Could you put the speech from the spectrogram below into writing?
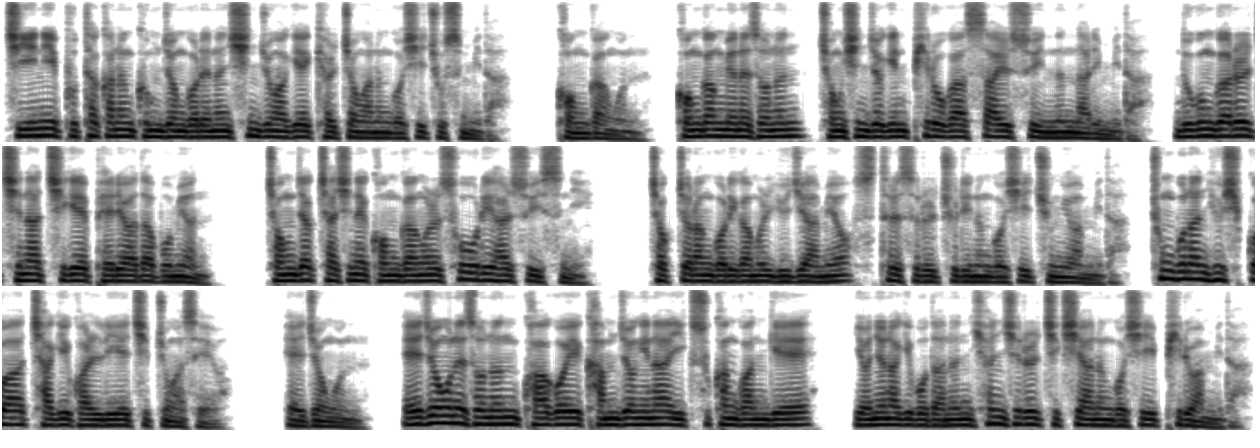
지인이 부탁하는 금전거래는 신중하게 결정하는 것이 좋습니다. 건강운. 건강면에서는 정신적인 피로가 쌓일 수 있는 날입니다. 누군가를 지나치게 배려하다 보면 정작 자신의 건강을 소홀히 할 수 있으니 적절한 거리감을 유지하며 스트레스를 줄이는 것이 중요합니다. 충분한 휴식과 자기 관리에 집중하세요. 애정운. 애정운에서는 과거의 감정이나 익숙한 관계에 연연하기보다는 현실을 직시하는 것이 필요합니다.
